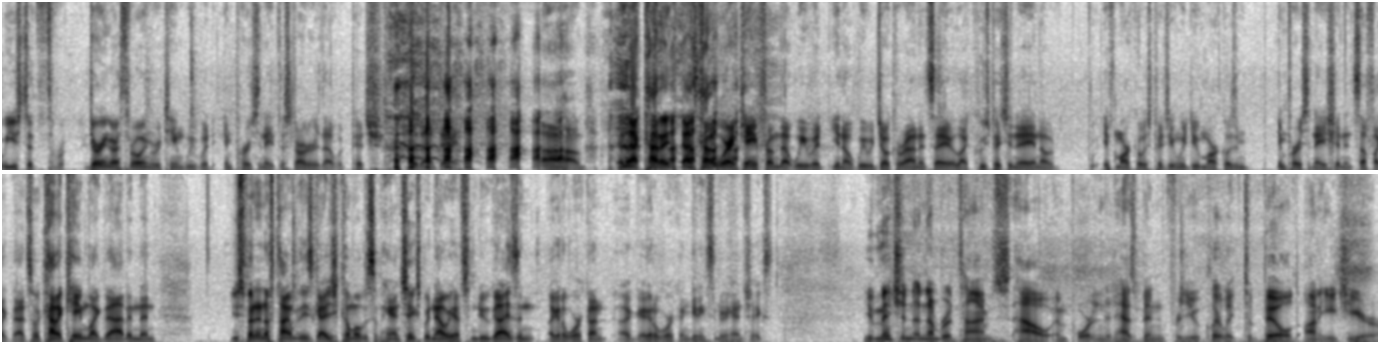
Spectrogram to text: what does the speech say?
We used to thr during our throwing routine, we would impersonate the starter that would pitch for that day, um, and that kind of that's kind of where it came from. That we would, you know, we would joke around and say like, "Who's pitching today?" And I would, if Marco was pitching, we'd do Marco's im- impersonation and stuff like that. So it kind of came like that, and then you spend enough time with these guys, you come up with some handshakes. But now we have some new guys, and I got to work on I got to work on getting some new handshakes. You've mentioned a number of times how important it has been for you, clearly, to build on each year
